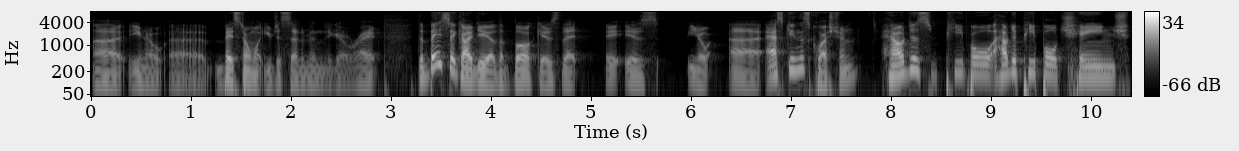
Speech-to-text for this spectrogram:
uh, you know, uh, based on what you just said a minute ago, right? The basic idea of the book is that is you know uh, asking this question: How does people how do people change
